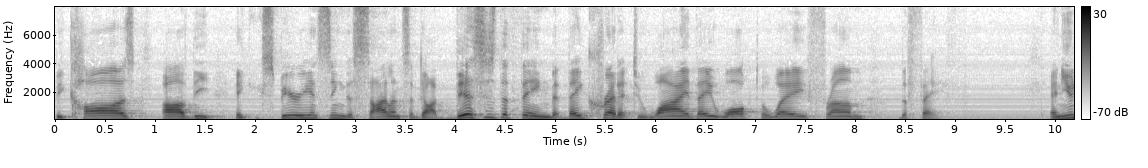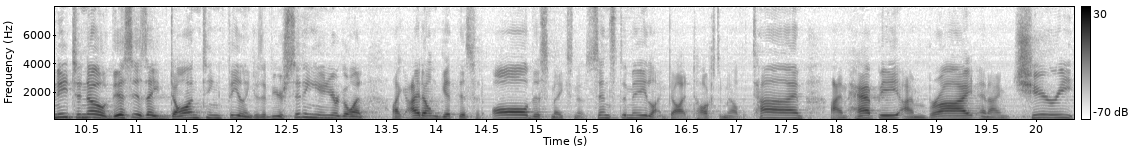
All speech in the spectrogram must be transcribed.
because of the experiencing the silence of God. This is the thing that they credit to why they walked away from the faith. And you need to know this is a daunting feeling because if you're sitting here and you're going, like, I don't get this at all, this makes no sense to me, like God talks to me all the time, I'm happy, I'm bright, and I'm cheery,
